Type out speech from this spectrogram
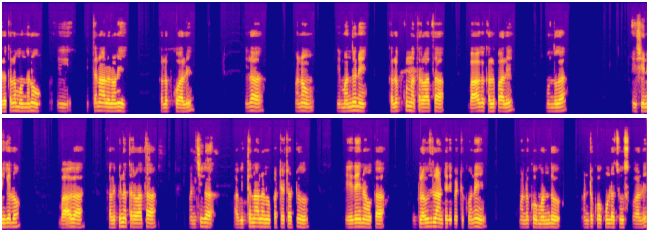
ఎలుకల మందును ఈ విత్తనాలలోని కలుపుకోవాలి. ఇలా మనం ఈ మందుని కలుపుకున్న తర్వాత బాగా కలపాలి. ముందుగా ఈ శనగలో బాగా కలిపిన తర్వాత మంచిగా ఆ విత్తనాలను పట్టేటట్టు ఏదైనా ఒక గ్లౌజ్ లాంటిది పెట్టుకొని మనకు మందు అంటుకోకుండా చూసుకోవాలి.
